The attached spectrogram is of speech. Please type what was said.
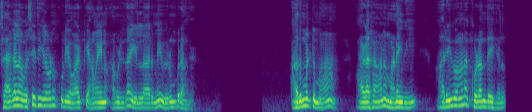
சகல வசதிகளோடும் கூடிய வாழ்க்கை அமையணும் அப்படின்னு தான் எல்லாருமே விரும்புகிறாங்க அது மட்டுமா? அழகான மனைவி அறிவான குழந்தைகள்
